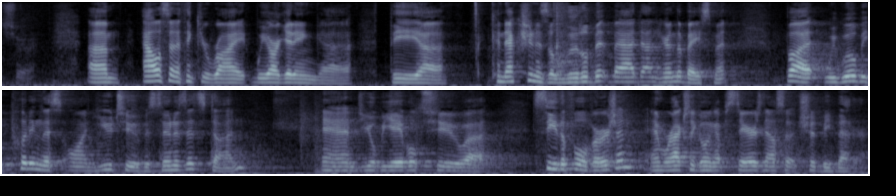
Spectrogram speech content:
Sure. Um, Allison, I think you're right. We are getting uh, the uh, connection is a little bit bad down here in the basement, but we will be putting this on YouTube as soon as it's done, and you'll be able to uh, see the full version. And we're actually going upstairs now, so it should be better.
